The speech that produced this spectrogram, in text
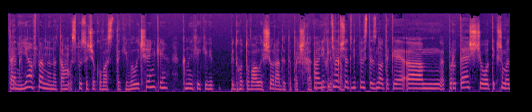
Таню, я впевнена, там списочок у вас такі величенькі книг, які ви підготували. Що радите почитати? Я хотіла ще відповісти знов таки ем, про те, що от якщо ми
